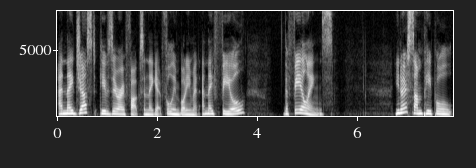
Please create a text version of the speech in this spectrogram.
And they just give zero fucks and they get full embodiment and they feel the feelings. You know, some people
